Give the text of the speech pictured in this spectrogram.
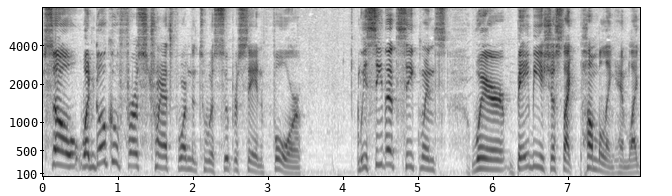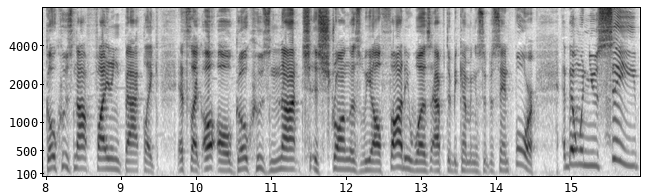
So, when Goku first transformed into a Super Saiyan 4, we see that sequence where Baby is just like pummeling him. Like Goku's not fighting back. Like it's like, uh oh, Goku's not as strong as we all thought he was after becoming a Super Saiyan 4. And then when you see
